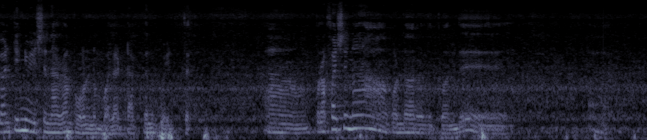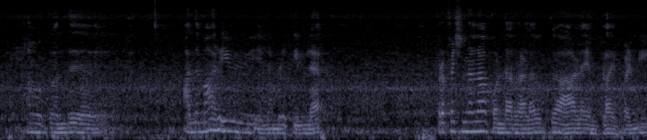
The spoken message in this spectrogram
கண்டினியூவேஷனாக தான் போடணும் போல் டக்குன்னு போயிடுது. ப்ரொஃபஷனாக கொண்டு வர்றதுக்கு வந்து நமக்கு வந்து அந்த மாதிரி நம்மளுக்கு இல்லை. ப்ரொஃபஷ்னலாக கொண்டாடுற அளவுக்கு ஆளை எம்ப்ளாய் பண்ணி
